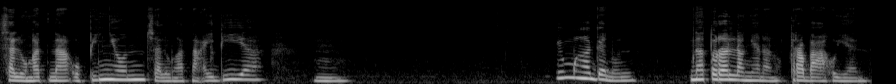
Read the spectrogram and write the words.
salungat na opinion, salungat na idea. Hmm. Yung mga ganun, natural lang yan, ano, trabaho yan.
